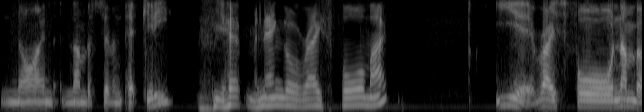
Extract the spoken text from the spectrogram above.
nine, number seven, Pet Kitty. Yep, Menangle race four, mate. Yeah, race four, number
